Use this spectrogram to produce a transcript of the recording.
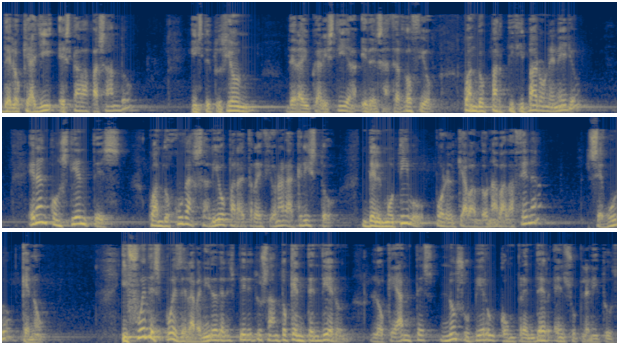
de lo que allí estaba pasando? Institución de la Eucaristía y del sacerdocio cuando participaron en ello? ¿Eran conscientes cuando Judas salió para traicionar a Cristo del motivo por el que abandonaba la cena? Seguro que no. Y fue después de la venida del Espíritu Santo que entendieron lo que antes no supieron comprender en su plenitud.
